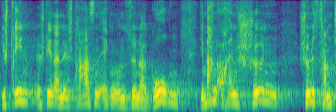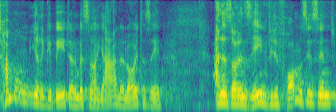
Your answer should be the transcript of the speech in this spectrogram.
Die stehen, stehen an den Straßenecken und Synagogen. Die machen auch ein schön, schönes Tamtam um ihre Gebete, damit es alle Leute sehen. Alle sollen sehen, wie fromm sie sind.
